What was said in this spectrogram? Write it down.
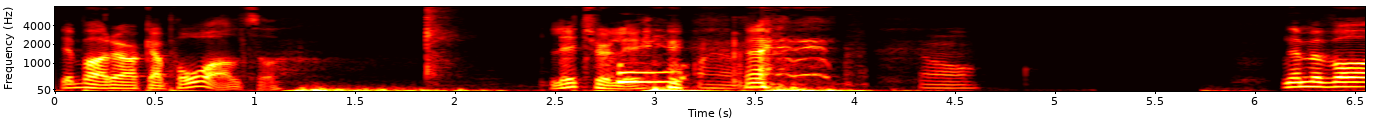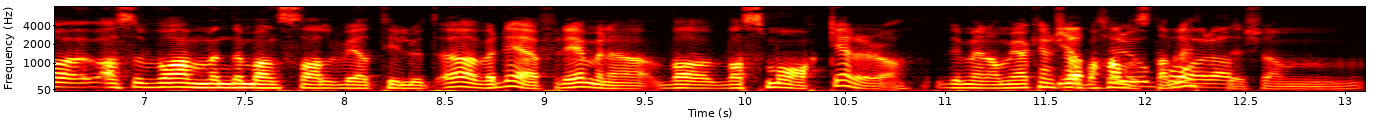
det är bara att röka på alltså. Literally. Ja. ja. Nej men vad, alltså vad använder man salvia till utöver det? För det jag menar, vad, vad smakar det då? Du menar om jag kan Jag köpa tror halstabletter bara att- som...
